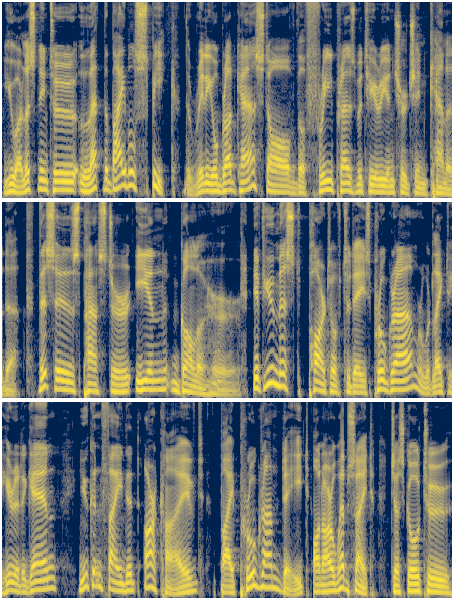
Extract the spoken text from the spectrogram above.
You are listening to Let the Bible Speak, the radio broadcast of the Free Presbyterian Church in Canada. This is Pastor Ian Goligher. If you missed part of today's program or would like to hear it again, you can find it archived by program date on our website. Just go to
